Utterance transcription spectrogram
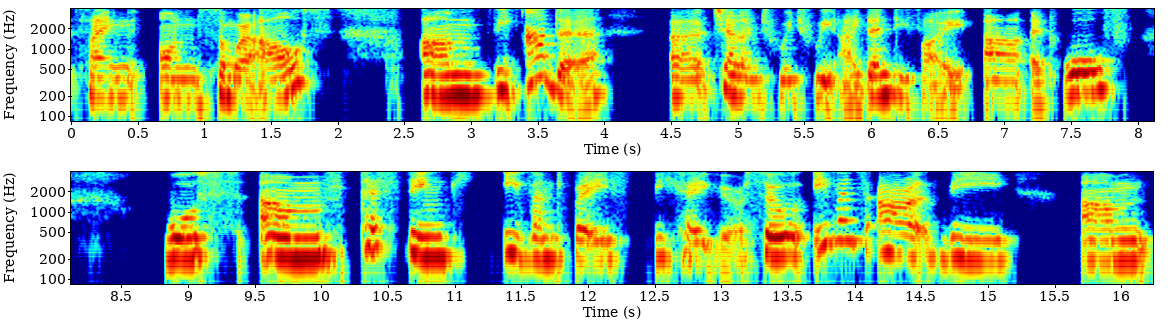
sign on somewhere else. Um, the other uh, challenge which we identify uh, at Wolf was um, testing event-based behavior. So events are the um,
